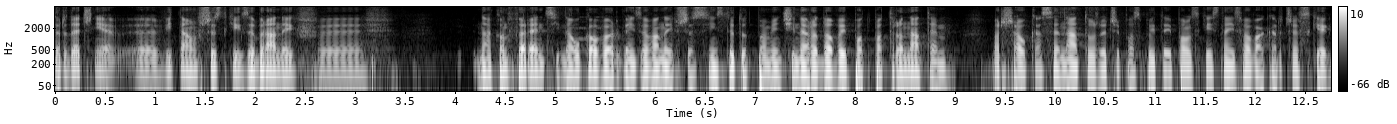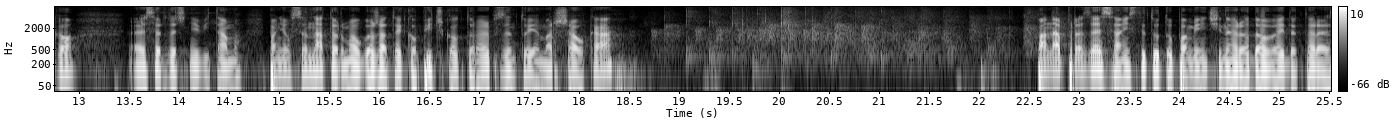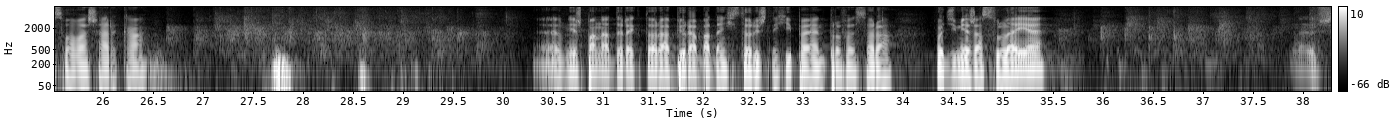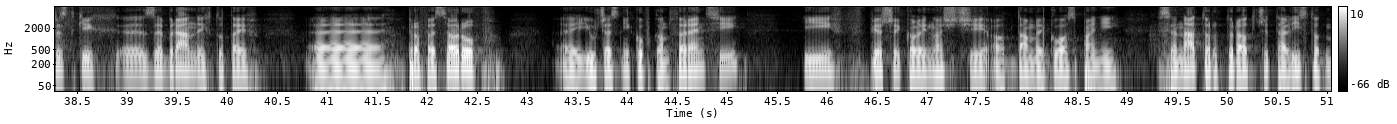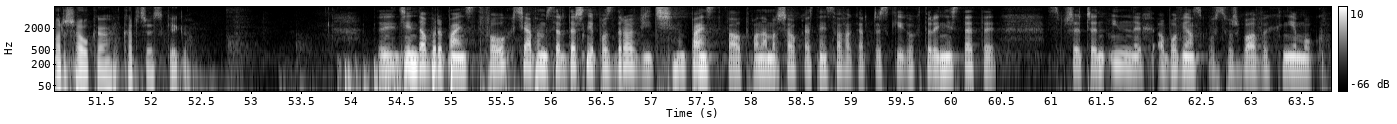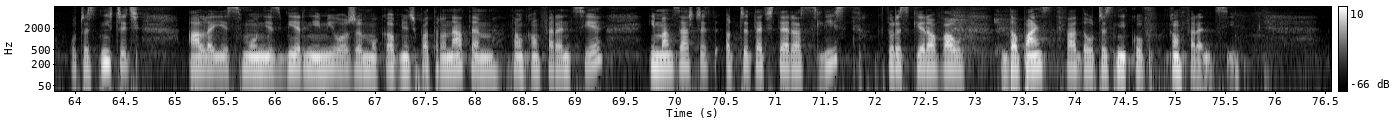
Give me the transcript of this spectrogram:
Serdecznie e, witam wszystkich zebranych w, na konferencji naukowej organizowanej przez Instytut Pamięci Narodowej pod patronatem Marszałka Senatu Rzeczypospolitej Polskiej Stanisława Karczewskiego. E, Serdecznie witam panią senator Małgorzatę Kopiczko, która reprezentuje marszałka. Pana prezesa Instytutu Pamięci Narodowej, doktora Jasława Szarka. Również pana dyrektora Biura Badań Historycznych IPN, profesora Włodzimierza Suleje. Wszystkich e, zebranych tutaj e, profesorów e, i uczestników konferencji. I w pierwszej kolejności oddamy głos pani senator, która odczyta list od marszałka Karczewskiego. Dzień dobry Państwu. Chciałabym serdecznie pozdrowić Państwa od Pana Marszałka Stanisława Karczewskiego, który niestety z przyczyn innych obowiązków służbowych nie mógł uczestniczyć, ale jest mu niezmiernie miło, że mógł objąć patronatem tą konferencję i mam zaszczyt odczytać teraz list, który skierował do Państwa, do uczestników konferencji.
